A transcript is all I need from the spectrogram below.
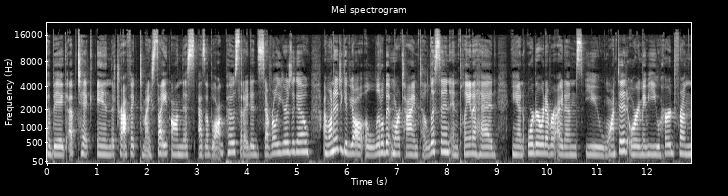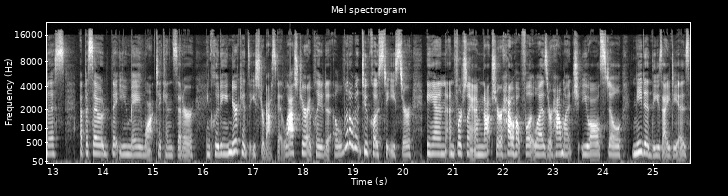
a big uptick in the traffic to my site on this as a blog post that I did several years ago. I wanted to give y'all a little bit more time to listen and plan ahead and order whatever items you wanted, or maybe you heard from this episode that you may want to consider including in your kids' Easter basket. Last year, I played it a little bit too close to Easter, and unfortunately, I'm not sure how helpful it was or how much you all still needed these ideas.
